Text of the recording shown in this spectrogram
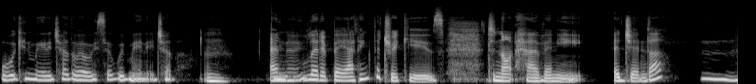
we can meet each other where we said we'd meet each other. Mm. and know? let it be. I think the trick is to not have any agenda, Hmm.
